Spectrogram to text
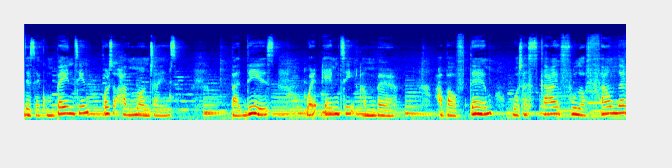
The second painting also had mountains, but these were empty and bare. Above them was a sky full of thunder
